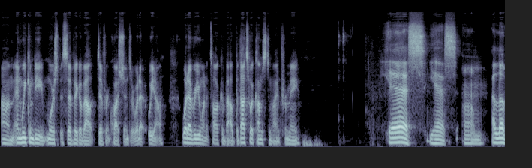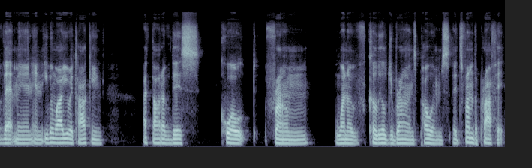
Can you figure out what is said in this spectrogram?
um, and we can be more specific about different questions or whatever you know whatever you want to talk about. But that's what comes to mind for me. Yes, yes. Um, I love that, man. And even while you were talking, I thought of this quote from one of Kahlil Gibran's poems. It's from The Prophet.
